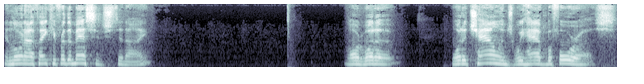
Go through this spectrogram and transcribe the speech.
And Lord, I thank you for the message tonight. Lord, what a what a challenge we have before us.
